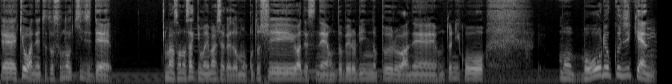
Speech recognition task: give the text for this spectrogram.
えー、今日はね、ちょっとその記事で、まあそのさっきも言いましたけども今年はですね本当ベルリンのプールはね本当にこうもう暴力事件。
